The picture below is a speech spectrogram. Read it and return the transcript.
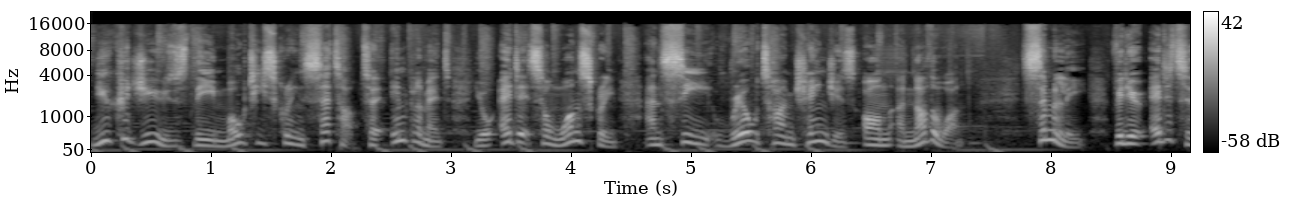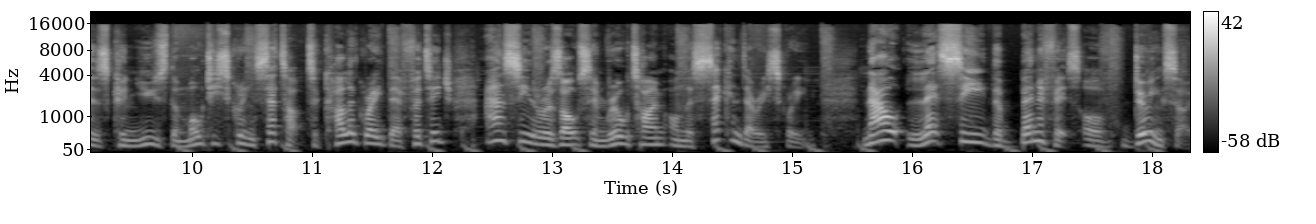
you could use the multi-screen setup to implement your edits on one screen and see real-time changes on another one. Similarly, video editors can use the multi-screen setup to color grade their footage and see the results in real time on the secondary screen. Now let's see the benefits of doing so.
